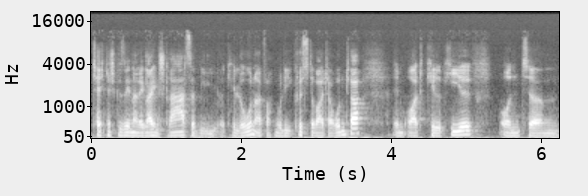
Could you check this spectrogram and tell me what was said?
technisch gesehen an der gleichen Straße wie äh, Killowen, einfach nur die Küste weiter runter im Ort Kilkiel und ähm,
